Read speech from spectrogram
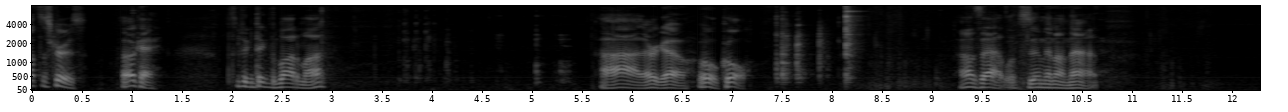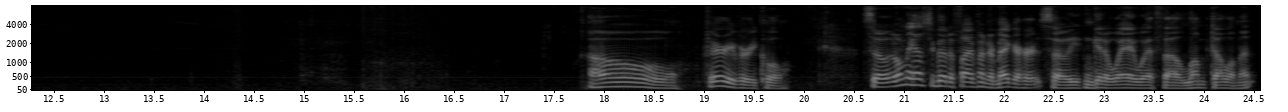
Lots of screws. Okay, let's see if we can take the bottom off. Ah, there we go. Oh, cool. How's that? Let's zoom in on that. Oh, very, very cool. So it only has to go to 500 megahertz, so you can get away with a lumped element.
